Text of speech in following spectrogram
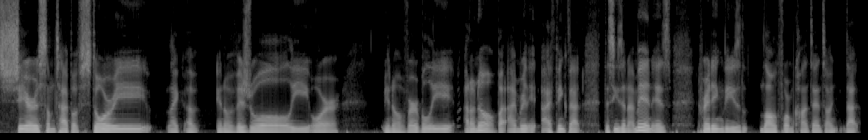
shares some type of story like a you know visually or you know verbally. I don't know but i'm really i think that the season i'm in is creating these long form content on that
